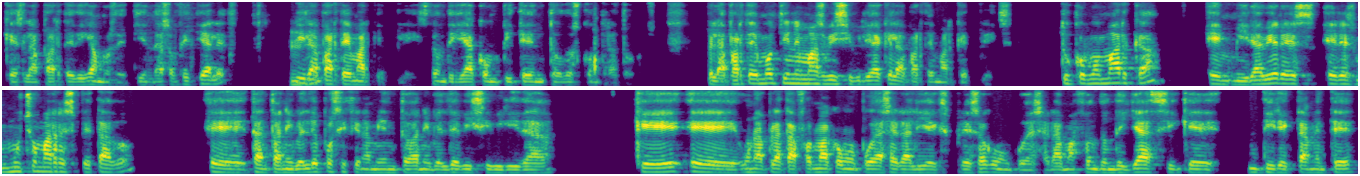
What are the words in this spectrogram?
que es la parte, digamos, de tiendas oficiales, y la parte de marketplace, donde ya compiten todos contra todos. Pero la parte de mall tiene más visibilidad que la parte de marketplace. Tú como marca, en Miravia eres, eres mucho más respetado, eh, tanto a nivel de posicionamiento, a nivel de visibilidad, que eh, una plataforma como pueda ser AliExpress o como puede ser Amazon, donde ya sí que directamente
